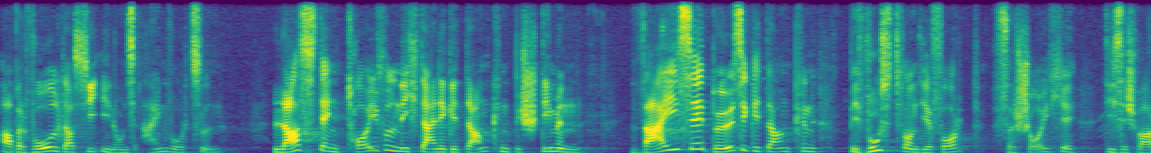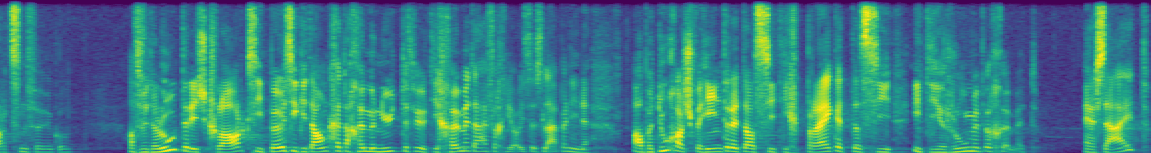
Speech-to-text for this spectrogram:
aber wohl, dass sie in uns einwurzeln. Lass den Teufel nicht deine Gedanken bestimmen. Weise böse Gedanken bewusst von dir fort, verscheuche diese schwarzen Vögel. Also für den Luther ist klar gewesen, böse Gedanken, da können wir nichts dafür. Die kommen einfach in unser Leben hinein. Aber du kannst verhindern, dass sie dich prägen, dass sie in die Raum bekommen. Er sagt,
